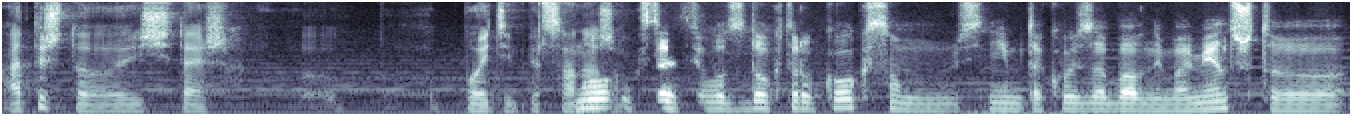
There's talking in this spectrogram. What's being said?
А ты что считаешь э, по этим персонажам? Ну, кстати, вот с доктором Коксом, с ним такой забавный момент, что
